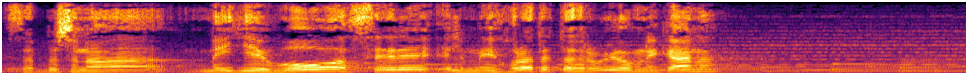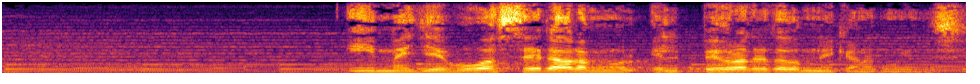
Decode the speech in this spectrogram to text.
Esa persona me llevó a ser el mejor atleta de la República Dominicana y me llevó a ser ahora mismo el peor atleta dominicano, como él dice.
